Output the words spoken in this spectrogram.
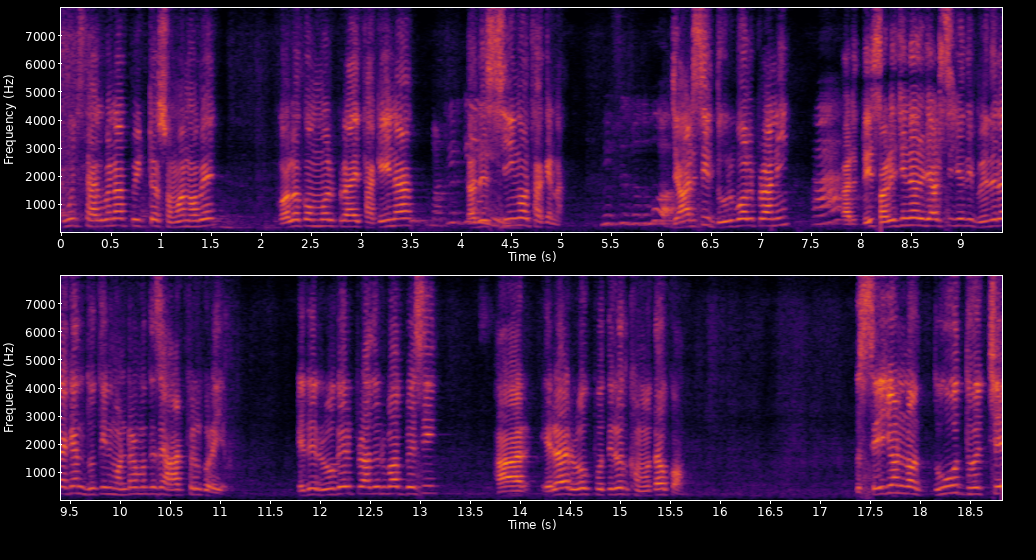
পুঁজ থাকবে না, পিঠটা সমান হবে। গলকম্বল প্রায় থাকেই না তাদের শিংও থাকে না। জার্সি দুর্বল প্রাণী। আর দেশ অরিজিনাল জার্সি যদি বেঁধে রাখেন দু তিন ঘণ্টার মধ্যে সে হার্ট ফেল করে যাবে। এদের রোগের প্রাদুর্ভাব বেশি আর এরা রোগ প্রতিরোধ ক্ষমতাও কম। তো সেই জন্য দুধ হচ্ছে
